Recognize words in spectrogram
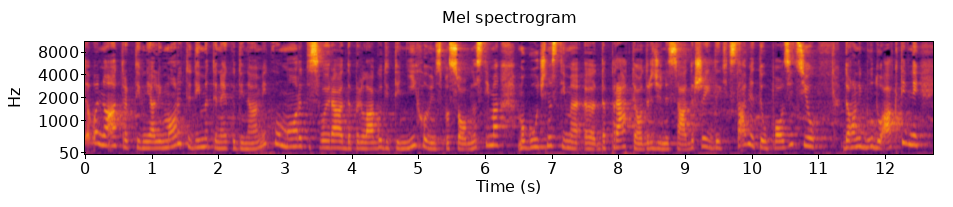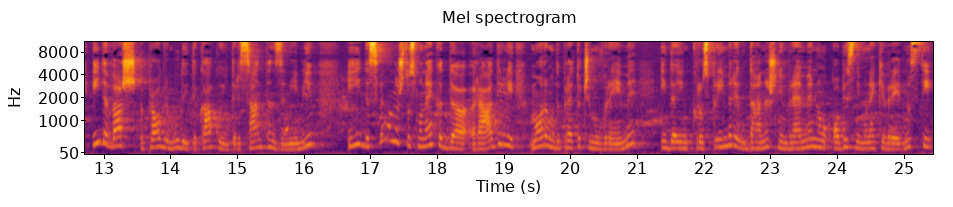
dovoljno atraktivni, ali morate da imate neku dinamiku, morate svoj rad da prilagodite njihovim sposobnostima, mogućnostima e, da prate određene sadržaje i da ih stavljate u poziciju da oni budu aktivni i da vaš program bude i tekako interesantan, zanimljiv, i da sve ono što smo nekada radili moramo da pretočimo u vreme i da im kroz primere u današnjem vremenu objasnimo neke vrednosti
